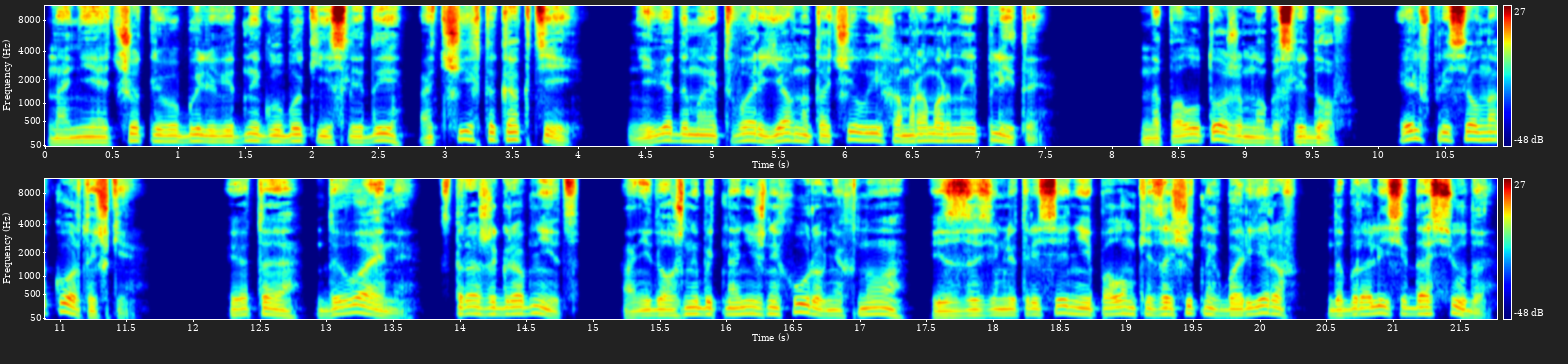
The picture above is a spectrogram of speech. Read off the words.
На ней отчетливо были видны глубокие следы от чьих-то когтей. Неведомая тварь явно точила их о мраморные плиты. На полу тоже много следов. Эльф присел на корточки. Это девайны, стражи гробниц. Они должны быть на нижних уровнях, но из-за землетрясений и поломки защитных барьеров добрались и до сюда.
